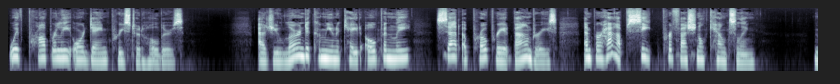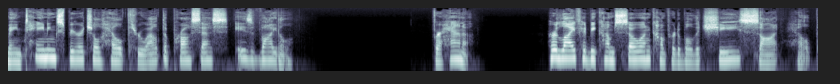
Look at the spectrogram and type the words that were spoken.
with properly ordained priesthood holders. As you learn to communicate openly, set appropriate boundaries, and perhaps seek professional counseling, maintaining spiritual health throughout the process is vital. for Hannah. Her life had become so uncomfortable that she sought help.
